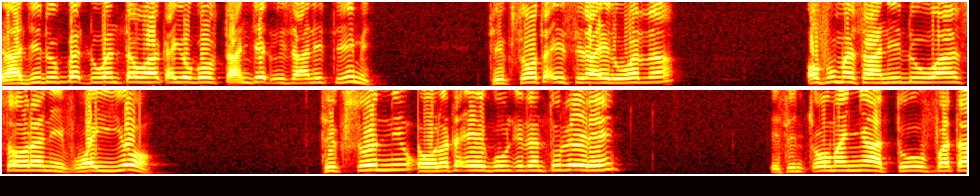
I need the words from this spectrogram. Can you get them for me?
raajii dubbadhu wanta waaqayyo gooftaan jedhu isaanitti himi tiksoota Israa'el warra ofuma isaanii duwwaa sooraniif wayyoo? Tiksoonni hoolota eeguun irran turreere isin cooma nyaattuu uffata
